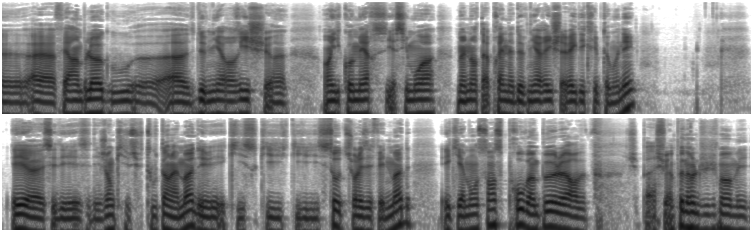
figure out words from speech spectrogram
euh, à faire un blog ou euh, à devenir riche en e-commerce il y a six mois, maintenant t'apprennent à devenir riche avec des crypto-monnaies. Et euh, c'est des, des gens qui suivent tout le temps la mode et qui, qui, qui sautent sur les effets de mode et qui, à mon sens, prouvent un peu leur... Je sais pas, je suis un peu dans le jugement, mais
